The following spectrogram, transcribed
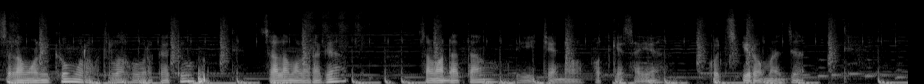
Assalamualaikum warahmatullahi wabarakatuh. Salam olahraga. Selamat datang di channel podcast saya Coach Iromaza.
